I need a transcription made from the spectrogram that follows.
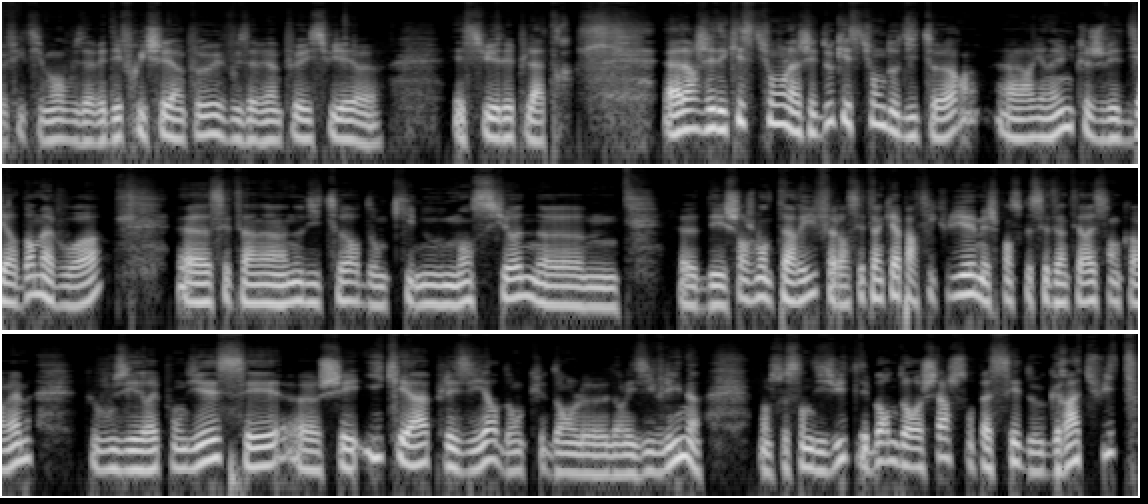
effectivement vous avez défriché un peu et vous avez un peu essuyé euh, essuyé les plâtres. Alors j'ai des questions là, j'ai deux questions d'auditeurs. Alors il y en a une que je vais dire dans ma voix. Euh, c'est un, auditeur donc qui nous mentionne euh, euh, des changements de tarifs. Alors c'est un cas particulier, mais je pense que c'est intéressant quand même que vous y répondiez. C'est euh, chez Ikea Plaisir, donc dans le dans les Yvelines, dans le 78, les bornes de recharge sont passées de gratuites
